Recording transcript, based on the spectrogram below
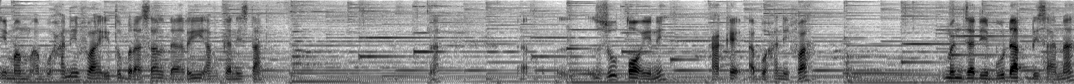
Imam Abu Hanifah itu berasal dari Afghanistan. Nah Zuto ini kakek Abu Hanifah menjadi budak di sana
